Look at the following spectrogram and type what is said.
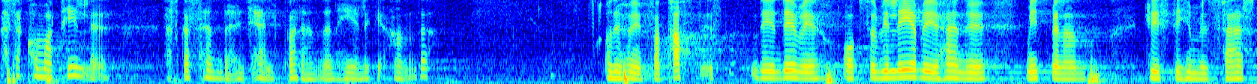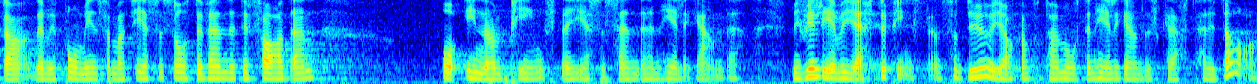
Jag ska komma till er. Jag ska sända er hjälparen, den helige Ande. Och det är ju fantastiskt. Det är det vi också, vi lever ju här nu mitt mellan Kristi himmelsfärdsdag där vi påminns om att Jesus återvände till Fadern och innan pingst när Jesus sänder den helige Ande. Men vi lever ju efter pingsten så du och jag kan få ta emot den helige Andes kraft här idag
